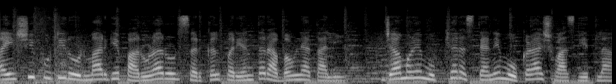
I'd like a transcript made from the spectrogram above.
ऐंशी फुटी रोडमार्गे पारोळा रोड सर्कल पर्यंत राबवण्यात आली. ज्यामुळे मुख्य रस्त्याने मोकळा श्वास घेतला.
